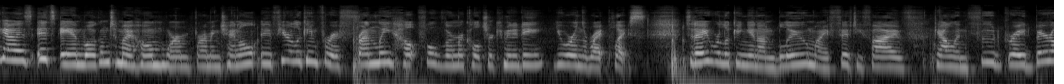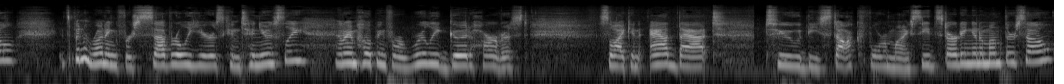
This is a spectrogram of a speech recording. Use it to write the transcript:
Hey guys, it's Anne. Welcome to my home worm farming channel. If you're looking for a friendly, helpful vermiculture community, you are in the right place. Today we're looking in on Blue, my 55 gallon food grade barrel. It's been running for several years continuously, and I'm hoping for a really good harvest so I can add that to the stock for my seed starting in a month or so,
